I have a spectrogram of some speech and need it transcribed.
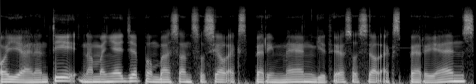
Oh iya, nanti namanya aja pembahasan sosial eksperimen gitu ya, social experience.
